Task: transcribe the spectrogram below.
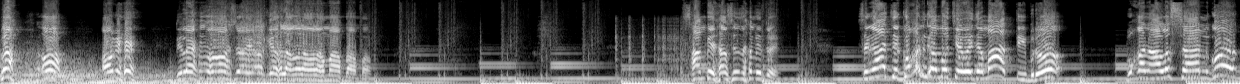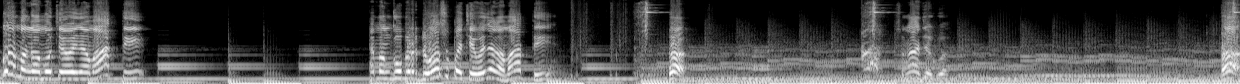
Lah, oh, oke. Okay. Dilem, sorry. oke, ulang, ulang, ulang, maaf, maaf, maaf. Sambil, langsung sambil tuh. Sengaja, gue kan gak mau ceweknya mati, bro. Bukan alasan, gue gue emang gak mau ceweknya mati. Emang gue berdoa supaya ceweknya gak mati. Hah. Sengaja gue. Hah.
